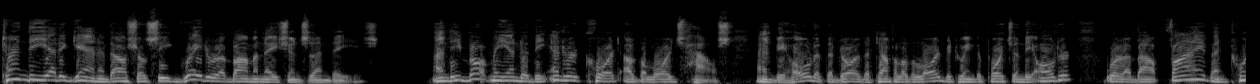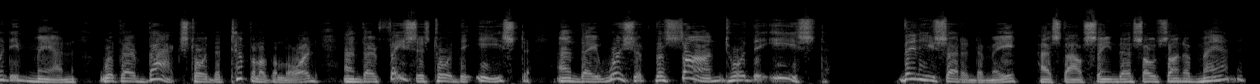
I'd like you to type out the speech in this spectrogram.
Turn thee yet again, and thou shalt see greater abominations than these. And he brought me into the inner court of the Lord's house. And behold, at the door of the temple of the Lord, between the porch and the altar, were about five and twenty men, with their backs toward the temple of the Lord, and their faces toward the east, and they worshipped the sun toward the east. Then he said unto me, Hast thou seen this, O son of man?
